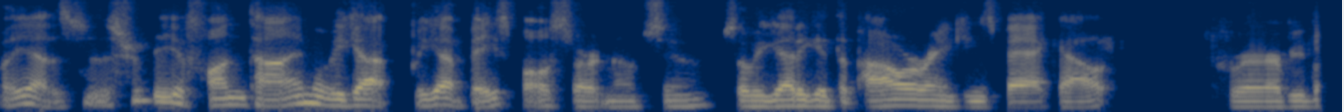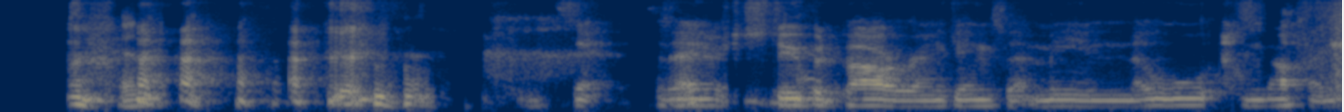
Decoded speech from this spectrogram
but yeah, this, this should be a fun time. And we got we got baseball starting up soon, so we got to get the power rankings back out for everybody. And- Xander's stupid power rankings that mean no nothing.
